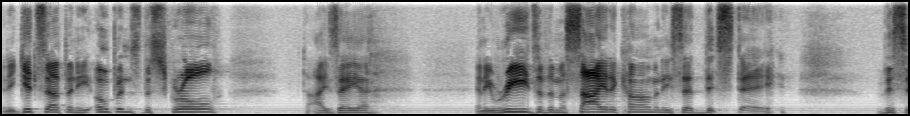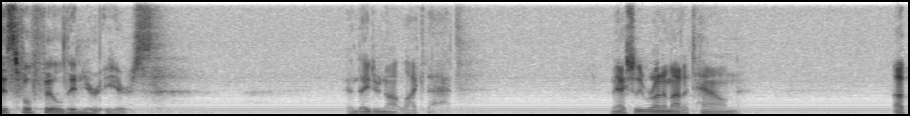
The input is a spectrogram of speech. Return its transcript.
and he gets up and he opens the scroll to Isaiah and he reads of the Messiah to come and he said, This day, this is fulfilled in your ears. And they do not like that. And they actually run him out of town up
